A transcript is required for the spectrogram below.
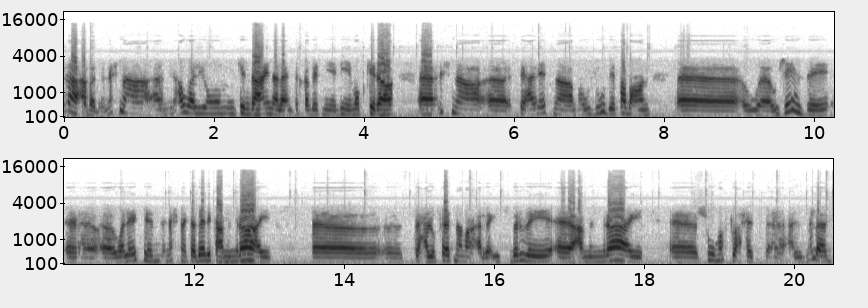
لا ابدا نحن من أول يوم يمكن دعينا لانتخابات نيابية مبكرة آه، نحن آه، استقالاتنا موجودة طبعا وجاهزة ولكن نحن كذلك عم نراعي تحالفاتنا مع الرئيس بري عم نراعي آه، شو مصلحة آه، البلد.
